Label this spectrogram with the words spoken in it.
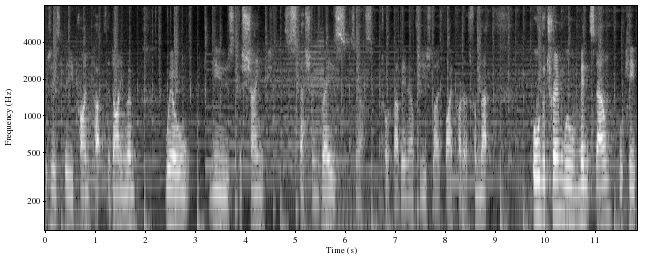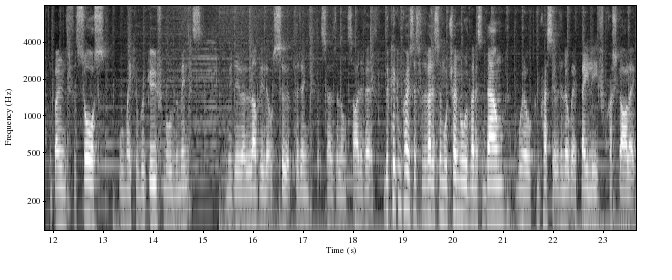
which is the prime cut for the dining room. We'll use the shank, it's special in so I talked about being able to utilise byproducts from that. All the trim we'll mince down, we'll keep the bones for sauce, we'll make a ragu from all the mince, and we do a lovely little suet pudding that serves alongside of it. The cooking process for the venison, we'll trim all the venison down, we'll compress it with a little bit of bay leaf, crushed garlic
